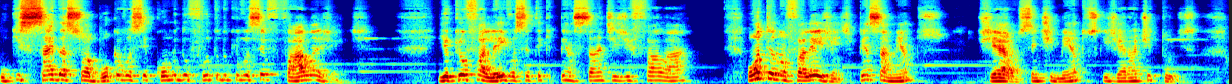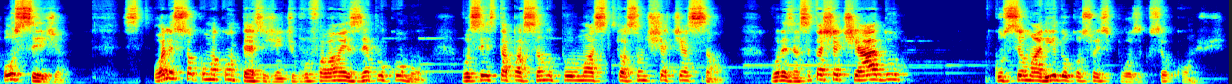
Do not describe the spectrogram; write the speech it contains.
O que sai da sua boca você come do fruto do que você fala, gente. E o que eu falei, você tem que pensar antes de falar. Ontem eu não falei, gente, pensamentos geram sentimentos que geram atitudes. Ou seja, olha só como acontece, gente. Eu vou falar um exemplo comum. Você está passando por uma situação de chateação. Por exemplo, você está chateado com seu marido ou com sua esposa, com seu cônjuge.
